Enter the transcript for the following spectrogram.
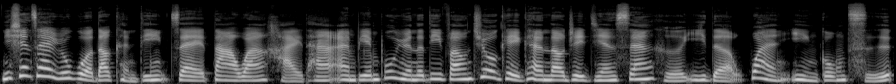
你现在如果到垦丁，在大湾海滩岸边不远的地方，就可以看到这间三合一的万应宫祠。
